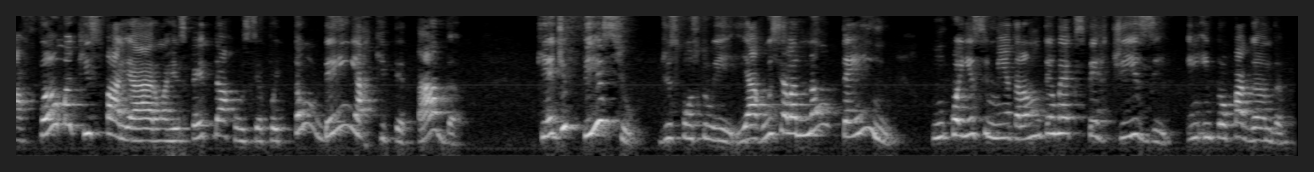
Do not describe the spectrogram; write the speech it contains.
a fama que espalharam a respeito da Rússia foi tão bem arquitetada que é difícil desconstruir. E a Rússia ela não tem um conhecimento, ela não tem uma expertise em, em propaganda.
